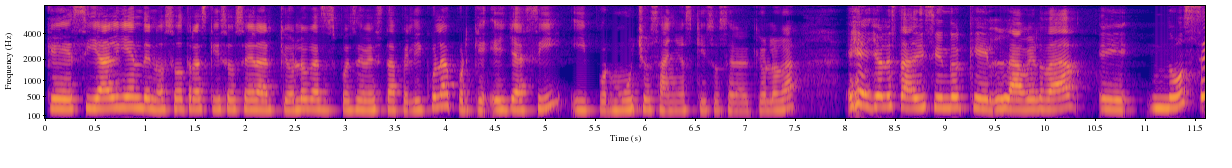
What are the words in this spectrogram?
que si alguien de nosotras quiso ser arqueólogas después de ver esta película, porque ella sí, y por muchos años quiso ser arqueóloga. Eh, yo le estaba diciendo que la verdad, eh, no sé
